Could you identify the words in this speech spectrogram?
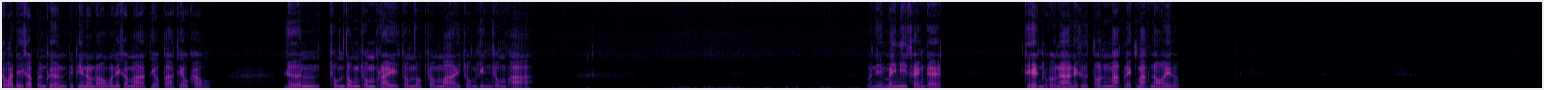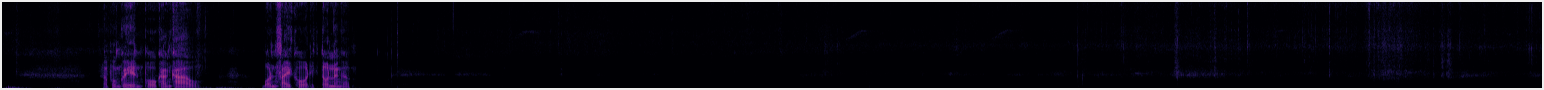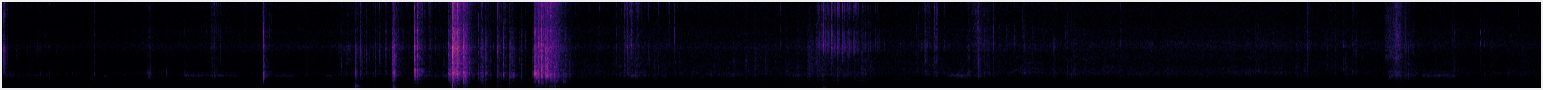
สวัสดีครับเพื่อนๆพี่ๆน้องๆวันนี้ก็มาเที่ยวป่าเที่ยวเขาเดินชมดงชมไพรชมนกชมไม้ ชมหินชมผาวันนี้ไม่มีแสงแดด ที่เห็นอยู่ข้างหน้านี่คือต้นหมากเล็กหมากน้อยครับ แล้วผมก็เห็นโพค้างคาว บอนไซโคดอีกต้นหนึ่งครับ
